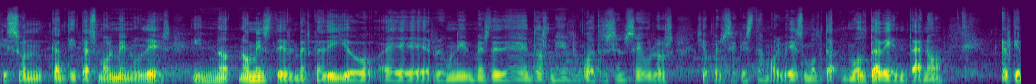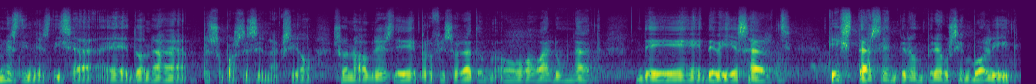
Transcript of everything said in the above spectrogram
que són quantitats molt menudes i no, només del mercadillo eh, reunir més de 2.400 euros jo penso que està molt bé, és molta, molta venda, no? El que més diners deixa, eh, dona pressupostes en acció. Són obres de professorat o, o alumnat de, de Belles Arts que está siempre un preu simbólico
